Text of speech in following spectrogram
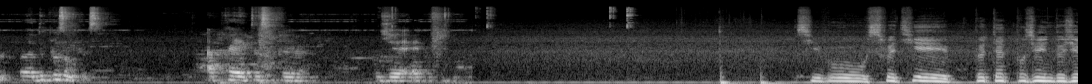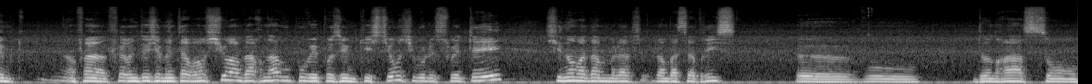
euh, de plus en plus après tout ce que j'ai écouté. Si vous souhaitiez peut-être poser une deuxième, enfin faire une deuxième intervention à Varna, vous pouvez poser une question si vous le souhaitez. Sinon, Madame l'ambassadrice, euh, vous donnera son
